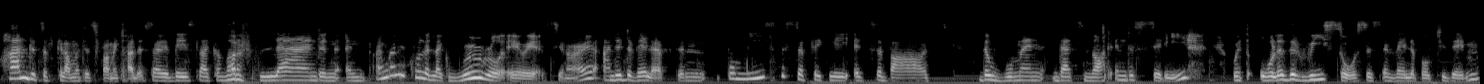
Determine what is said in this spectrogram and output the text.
hundreds of kilometers from each other. So there's like a lot of land and, and I'm going to call it like rural areas, you know, underdeveloped. And for me specifically, it's about the woman that's not in the city with all of the resources available to them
